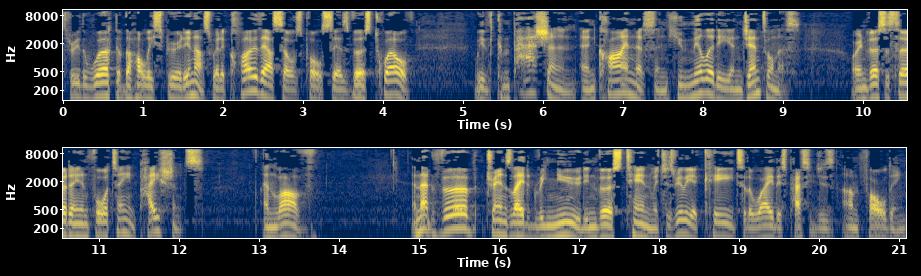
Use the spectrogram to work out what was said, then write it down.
through the work of the Holy Spirit in us. We're to clothe ourselves, Paul says, verse 12, with compassion and kindness and humility and gentleness. Or in verses 13 and 14, patience and love. And that verb translated renewed in verse 10, which is really a key to the way this passage is unfolding,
